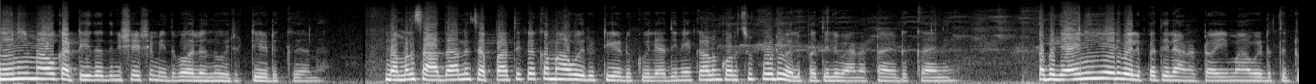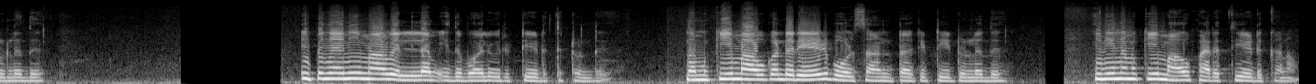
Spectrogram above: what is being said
ഞാൻ ഈ മാവ് കട്ട് ചെയ്തതിന് ശേഷം ഇതുപോലെ ഒന്ന് ഉരുട്ടിയെടുക്കുകയാണ്. നമ്മൾ സാധാരണ ചപ്പാത്തിക്കൊക്കെ മാവ് ഉരുട്ടിയെടുക്കില്ല അതിനേക്കാളും കുറച്ചും കൂടി വലുപ്പത്തിൽ വേണം കേട്ടോ എടുക്കാൻ. അപ്പം ഞാൻ ഈ ഒരു വലുപ്പത്തിലാണ് കേട്ടോ ഈ മാവ് എടുത്തിട്ടുള്ളത്. ഇപ്പം ഞാൻ ഈ മാവ് എല്ലാം ഇതുപോലെ ഉരുട്ടിയെടുത്തിട്ടുണ്ട്. നമുക്ക് ഈ മാവ് കൊണ്ട് ഒരു ഏഴ് ബോൾസാണ് കേട്ടോ കിട്ടിയിട്ടുള്ളത്. ഇനി നമുക്ക് ഈ മാവ് പരത്തിയെടുക്കണം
